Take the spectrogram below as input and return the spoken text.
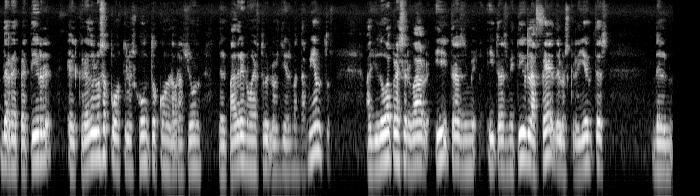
de repetir el credo de los apóstoles junto con la oración del Padre Nuestro y los diez mandamientos ayudó a preservar y, y transmitir la fe de los creyentes de,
